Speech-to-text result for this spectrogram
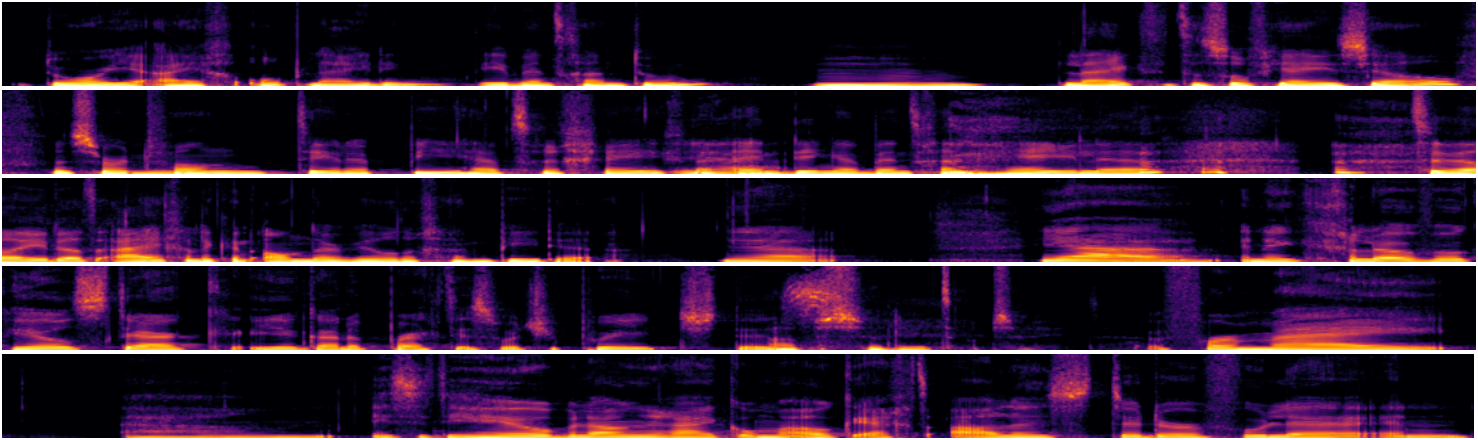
door je eigen opleiding die je bent gaan doen, mm. Lijkt het alsof jij jezelf een soort mm. van therapie hebt gegeven en dingen bent gaan helen, terwijl je dat eigenlijk een ander wilde gaan bieden. Ja. Ja, en ik geloof ook heel sterk, you gotta practice what you preach. Dus absoluut, absoluut. Voor mij um, is het heel belangrijk om ook echt alles te doorvoelen en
